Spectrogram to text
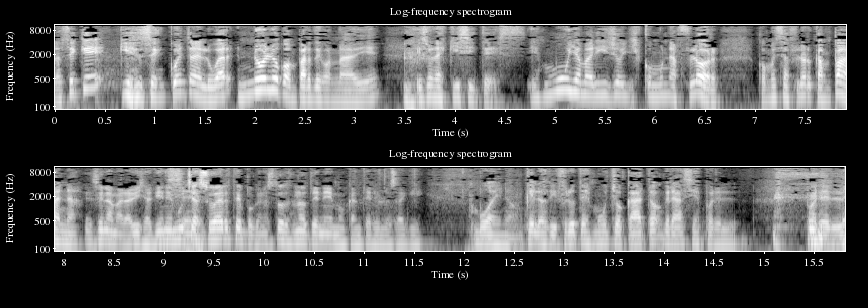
no sé qué, quien se encuentra en el lugar no lo comparte con nadie, es una exquisitez. Es muy amarillo y es como una flor, como esa flor campana. Es una maravilla, tiene mucha suerte porque nosotros no tenemos canterelos aquí. Bueno, que los disfrutes mucho, Cato, gracias por el por, el,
